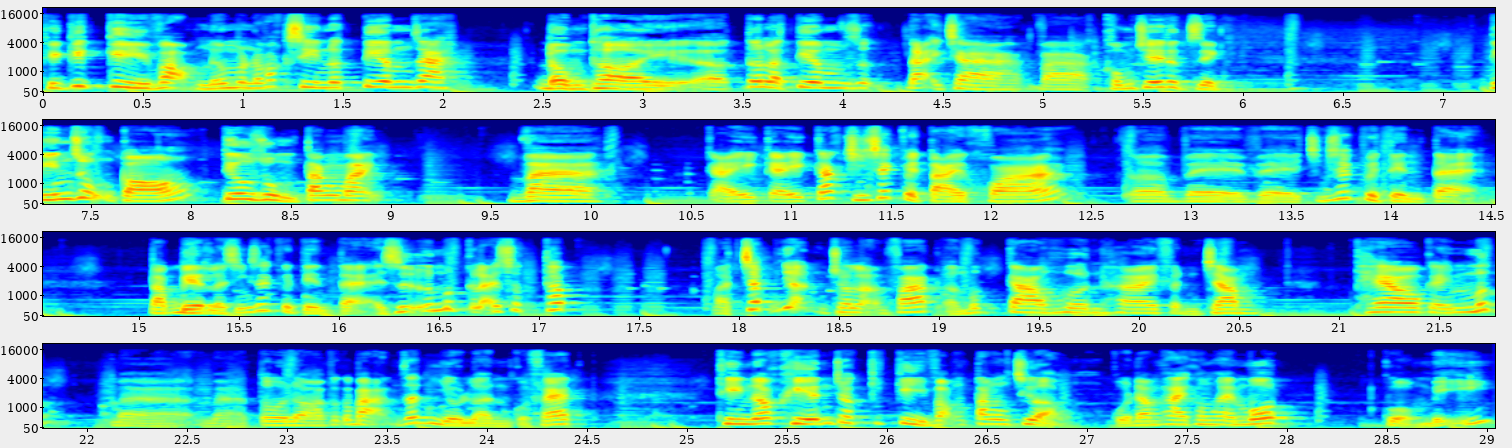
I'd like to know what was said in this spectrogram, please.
thì cái kỳ vọng nếu mà nó vaccine nó tiêm ra đồng thời ờ, tức là tiêm đại trà và khống chế được dịch tín dụng có tiêu dùng tăng mạnh và cái cái các chính sách về tài khóa ờ, về về chính sách về tiền tệ đặc biệt là chính sách về tiền tệ giữ mức lãi suất thấp và chấp nhận cho lạm phát ở mức cao hơn 2% theo cái mức mà mà tôi nói với các bạn rất nhiều lần của Fed thì nó khiến cho cái kỳ vọng tăng trưởng của năm 2021 của Mỹ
